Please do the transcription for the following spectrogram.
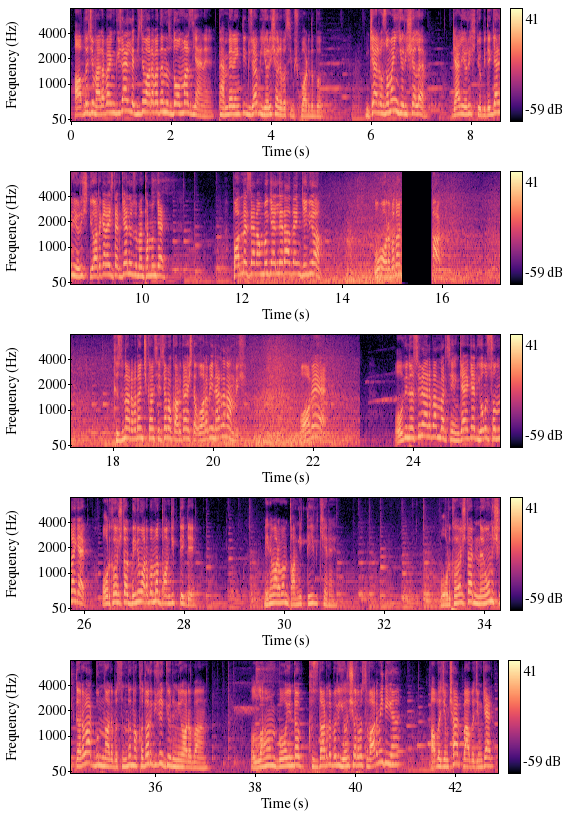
Ablacım araban güzel de bizim arabadan hızlı olmaz yani. Pembe renkli güzel bir yarış arabasıymış bu arada bu. Gel o zaman yarışalım. Gel yarış diyor bir de gel yarış diyor arkadaşlar gel o zaman tamam gel. Panda sen hamburgerleri al ben geliyorum. O arabadan bak. Kızın arabadan çıkan sese bak arkadaşlar. O arabayı nereden almış? Abi. Abi nasıl bir araban var senin? Gel gel yolun sonuna gel. Arkadaşlar benim arabama dandik dedi. Benim arabam dandik değil bir kere. Arkadaşlar neon ışıkları var bunun arabasında. Ne kadar güzel görünüyor araban. Allah'ım bu oyunda kızlarda böyle yarış arabası var mıydı ya? Ablacım çarpma ablacım gel.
